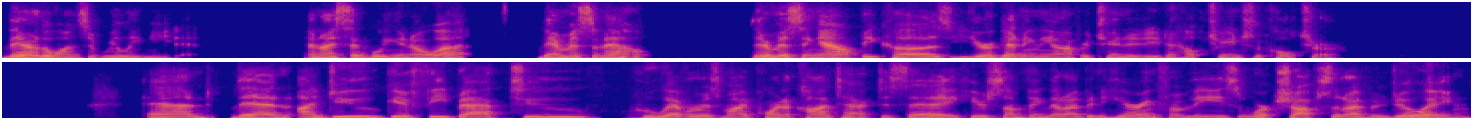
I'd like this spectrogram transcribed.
They're the ones that really need it." And I said, "Well, you know what? They're missing out. They're missing out because you're getting the opportunity to help change the culture." And then I do give feedback to whoever is my point of contact to say, here's something that I've been hearing from these workshops that I've been doing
